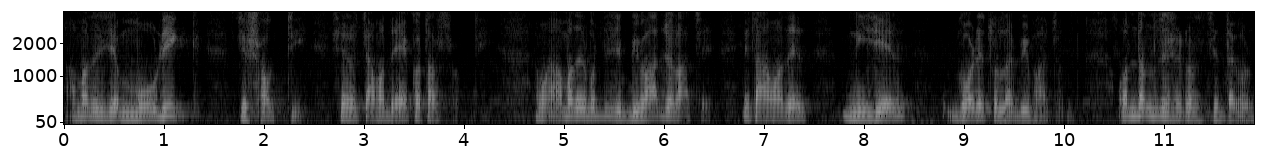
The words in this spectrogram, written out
আমাদের যে মৌলিক যে শক্তি, সেটা হচ্ছে আমাদের একতার শক্তি। এবং আমাদের মধ্যে যে বিভাজন আছে, এটা আমাদের নিজের গড়ে তোলা বিভাজন। অন্যান্য দেশের কথা চিন্তা করুন।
